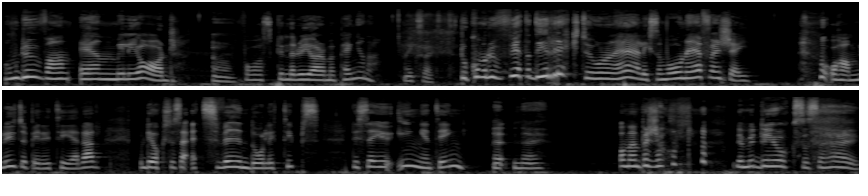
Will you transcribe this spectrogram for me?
Om du vann en miljard, Ja, vad skulle du göra med pengarna? exakt. Då kommer du veta direkt hur hon är liksom, vad hon är för en tjej. Och han blir ju typ irriterad. Och det är också så ett svindåligt tips. Det säger ju ingenting Eh, nej. om en person. Nej men det är ju också så här,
